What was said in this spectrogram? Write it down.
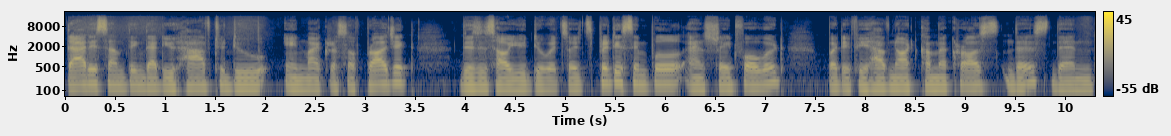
that is something that you have to do in Microsoft project, this is how you do it. So it's pretty simple and straightforward. But if you have not come across this, then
